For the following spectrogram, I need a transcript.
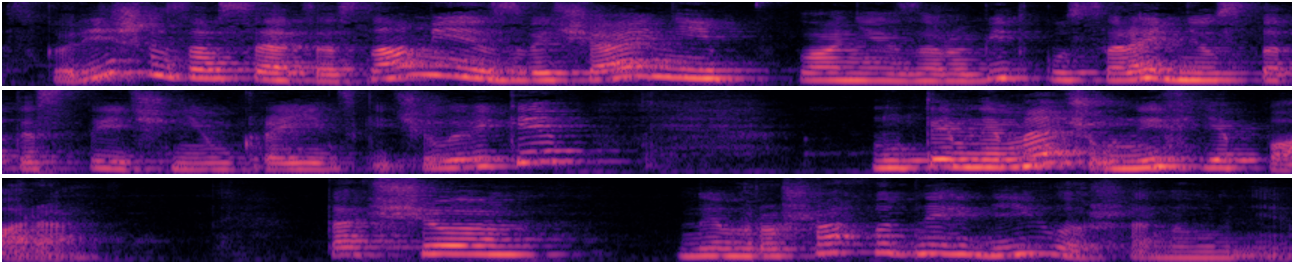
Скоріше за все, це самі звичайні в плані заробітку середньостатистичні українські чоловіки. Ну, тим не менш, у них є пара. Так що не в грошах одних діло, шановні.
